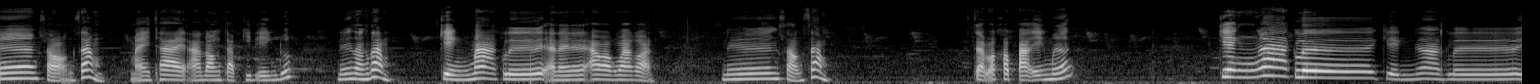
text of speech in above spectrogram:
หนึ่งสองสามไม่ใช่อะลองจับกินเองดูหนึ่งสองสามเก่งมากเลยอันไหนๆเอาออกมาก่อนหนึ่งสองสามจับเอาเข้าปากเองมึงเก่งมากเลย เก่งมากเลย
